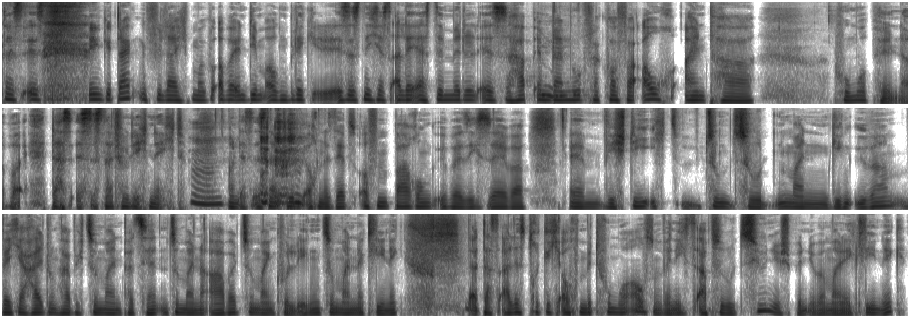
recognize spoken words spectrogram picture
Das ist in Gedanken vielleicht mal, aber in dem Augenblick ist es nicht das allererste Mittel. Es hab in deinem mhm. Notfallkoffer auch ein paar Humorpillen dabei. Das ist es natürlich nicht. Hm. Und es ist natürlich auch eine Selbstoffenbarung über sich selber. Ähm, wie stehe ich zu, zu meinem Gegenüber? Welche Haltung habe ich zu meinen Patienten, zu meiner Arbeit, zu meinen Kollegen, zu meiner Klinik? Das alles drücke ich auch mit Humor aus. Und wenn ich absolut zynisch bin über meine Klinik,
